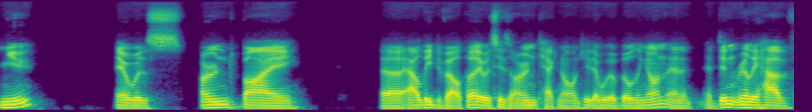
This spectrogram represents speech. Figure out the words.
new. It was owned by uh, our lead developer. It was his own technology that we were building on, and it, it didn't really have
